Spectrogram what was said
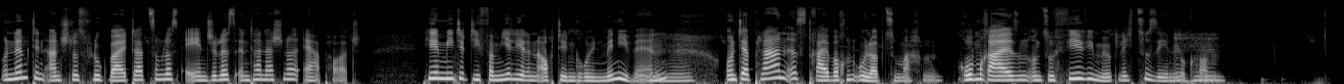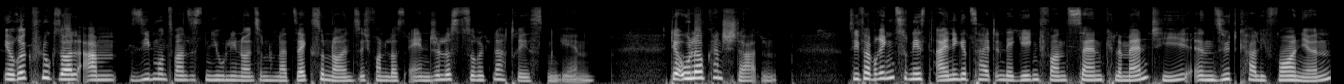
und nimmt den Anschlussflug weiter zum Los Angeles International Airport. Hier mietet die Familie dann auch den grünen Minivan mhm. und der Plan ist, drei Wochen Urlaub zu machen, rumreisen und so viel wie möglich zu sehen mhm. bekommen. Ihr Rückflug soll am 27. Juli 1996 von Los Angeles zurück nach Dresden gehen. Der Urlaub kann starten. Sie verbringen zunächst einige Zeit in der Gegend von San Clemente in Südkalifornien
